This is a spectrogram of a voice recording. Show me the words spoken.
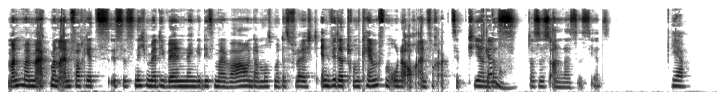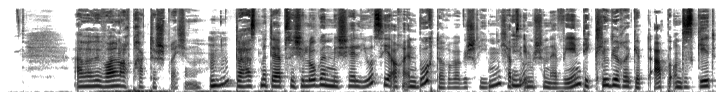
manchmal merkt man einfach, jetzt ist es nicht mehr die Wellenlänge, die es mal war und dann muss man das vielleicht entweder drum kämpfen oder auch einfach akzeptieren, genau. dass, dass es anders ist jetzt. Ja. Aber wir wollen auch praktisch sprechen. Mhm. Du hast mit der Psychologin Michelle Jussi auch ein Buch darüber geschrieben. Ich habe es ja. eben schon erwähnt. Die Klügere gibt ab. Und es geht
